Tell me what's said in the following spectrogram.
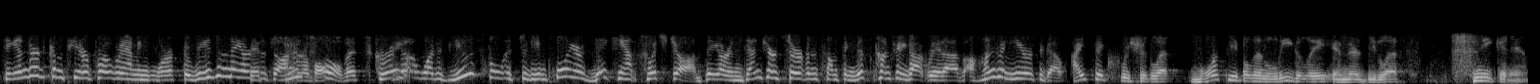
standard computer programming work. The reason they are That's desirable. useful. That's great. No, what is useful is to the employer, they can't switch jobs. They are indentured servants, something this country got rid of a 100 years ago. I think we should let more people in legally, and there'd be less sneaking in.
